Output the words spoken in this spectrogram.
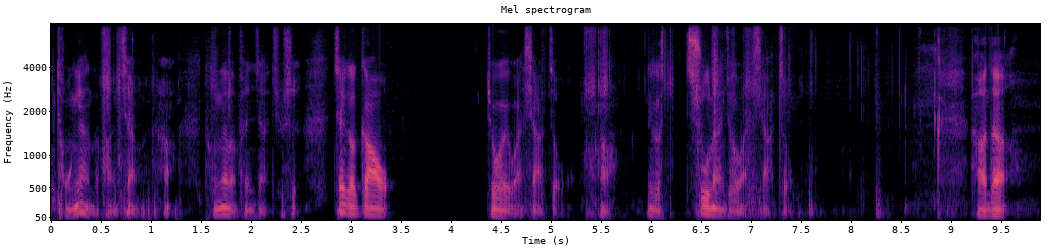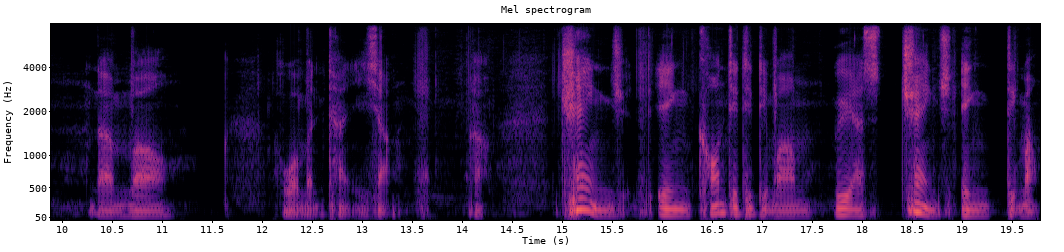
同样的方向啊，同样的方向就是这个高就会往下走啊，那个数量就往下走。好的，那么我们看一下啊，change in quantity demand vs change in demand，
